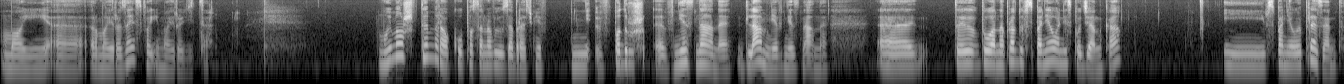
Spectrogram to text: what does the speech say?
moi, e, moje rodzeństwo i moi rodzice. Mój mąż w tym roku postanowił zabrać mnie w, w podróż e, w nieznane, dla mnie w nieznane. E, to była naprawdę wspaniała niespodzianka i wspaniały prezent.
